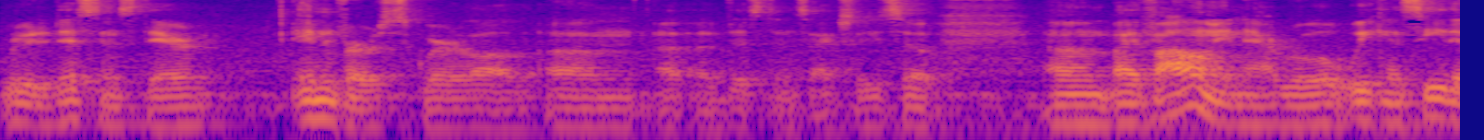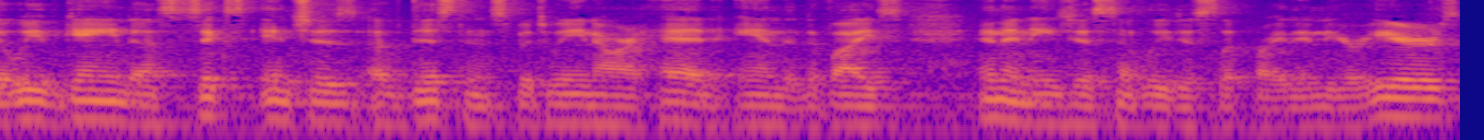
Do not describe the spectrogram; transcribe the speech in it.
root of distance there, inverse square law um, of distance actually. So um, by following that rule, we can see that we've gained a six inches of distance between our head and the device, and then these just simply just slip right into your ears.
